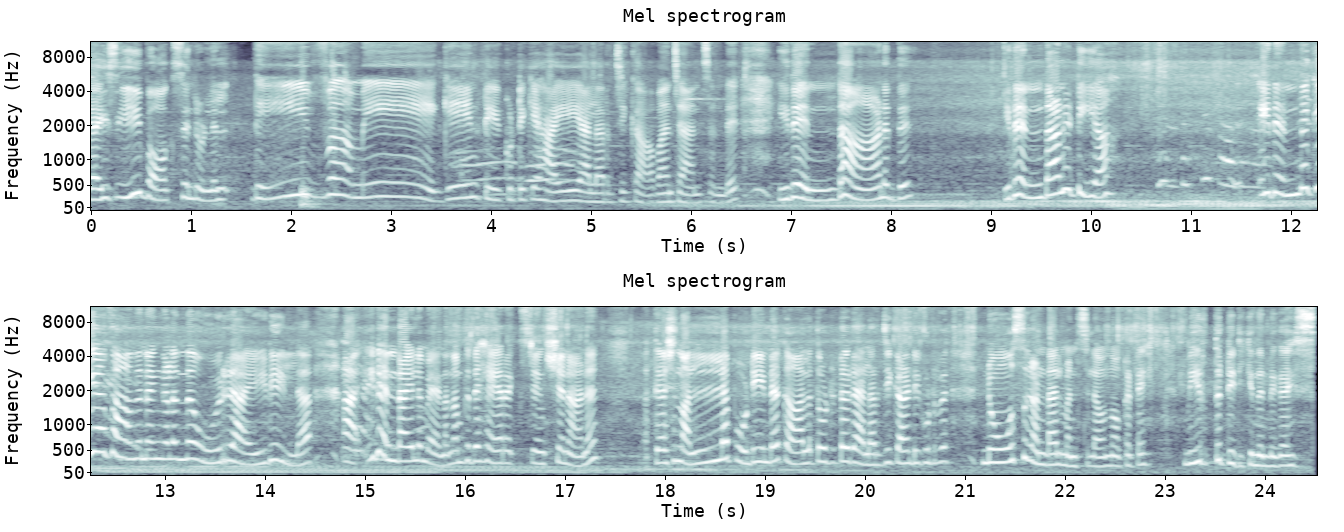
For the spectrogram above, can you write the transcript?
ഗൈസ് ഈ ബോക്സിന്റെ ഉള്ളിൽ ദൈവമേ ഗെയിൻ ടീക്കുട്ടിക്ക് ഹൈ അലർജിക്ക് ആവാൻ ചാൻസ് ഉണ്ട്. ഇതെന്താണിത്? ഇതെന്താണ് ടീയ? ഇതെന്തൊക്കെയാ സാധനങ്ങളെന്ന് ഒരു ഐഡിയ ഇല്ല. ആ ഇതെന്തായാലും വേണം. നമുക്കിത് ഹെയർ എക്സ്റ്റെൻഷൻ ആണ്. അത്യാവശ്യം നല്ല പൊടിയുണ്ട്. കാലത്തോട്ടിട്ട് ഒരു അലർജി കാണ്ടി കൂട്ടർ നോസ് കണ്ടാൽ മനസ്സിലാവും. നോക്കട്ടെ. വീർത്തിട്ടിരിക്കുന്നുണ്ട് ഗൈസ്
